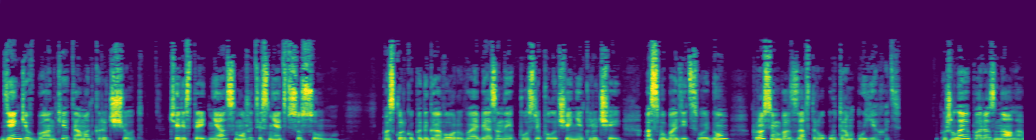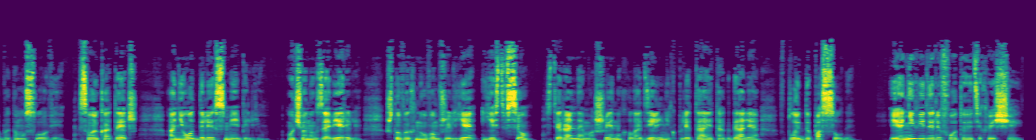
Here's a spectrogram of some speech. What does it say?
деньги в банке, там открыт счет. Через три дня сможете снять всю сумму. Поскольку по договору вы обязаны после получения ключей освободить свой дом, просим вас завтра утром уехать. Пожилая пара знала об этом условии. Свой коттедж они отдали с мебелью. Ученых заверили, что в их новом жилье есть все: стиральная машина, холодильник, плита и так далее, вплоть до посуды. И они видели фото этих вещей.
